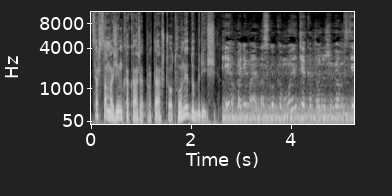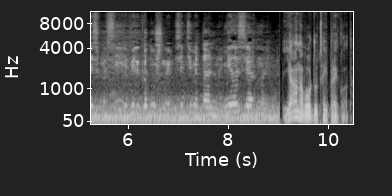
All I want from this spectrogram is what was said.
Ця ж сама жінка каже про те, що от вони добріші. И Я понимаю, насколько мы, те, которые живем здесь, в России, великодушные, сентиментальные, милосердные. Я наводжу цей приклад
